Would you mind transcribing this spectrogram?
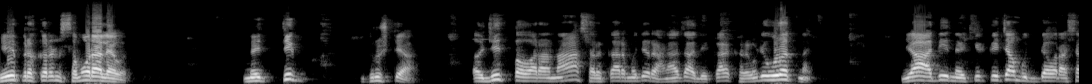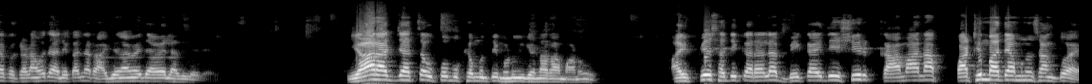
हे प्रकरण समोर आल्यावर नैतिक दृष्ट्या अजित पवारांना सरकारमध्ये राहण्याचा अधिकार खरं म्हणजे उरत नाही. याआधी नैतिकतेच्या मुद्द्यावर अशा प्रकरणामध्ये अनेकांना राजीनामे द्यावे लागलेले आहेत. या राज्याचा उपमुख्यमंत्री म्हणून घेणारा माणूस आय पी एस अधिकाऱ्याला बेकायदेशीर कामांना पाठिंबा द्या म्हणून सांगतोय.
